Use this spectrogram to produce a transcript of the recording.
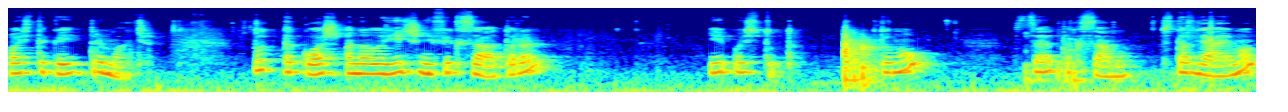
ось такий тримач. Тут також аналогічні фіксатори і ось тут. Тому все так само вставляємо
